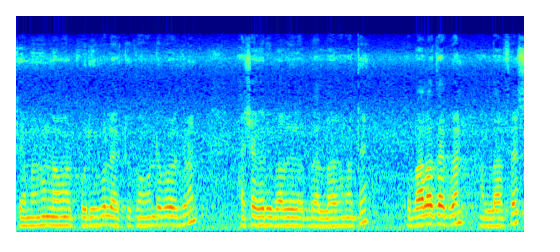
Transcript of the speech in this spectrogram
কেমন হলো আমার পরিবার একটু কমেন্টে বলে দেবেন। আশা করি ভালো লাগবে আল্লাহর মতে তো ভালো থাকবেন, আল্লাহ হাফেজ।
